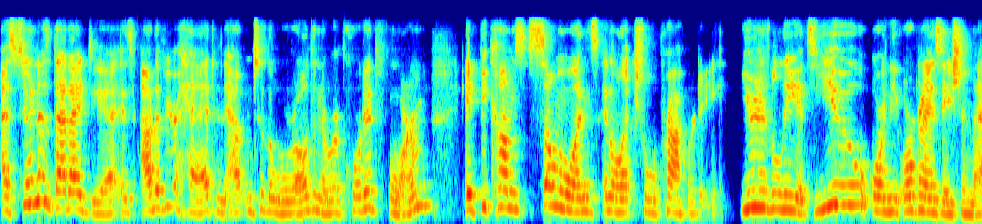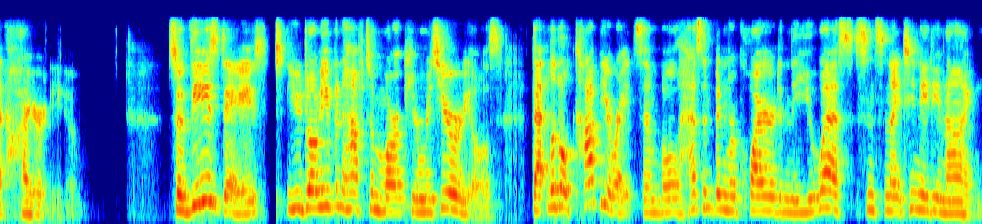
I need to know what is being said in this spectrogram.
As soon as that idea is out of your head and out into the world in a recorded form, it becomes someone's intellectual property. Usually it's you or the organization that hired you. So these days, you don't even have to mark your materials. That little copyright symbol hasn't been required in the US since 1989.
